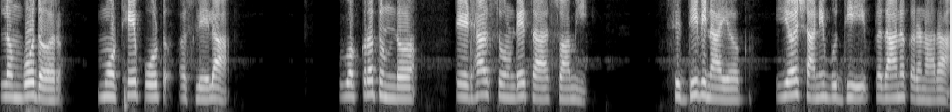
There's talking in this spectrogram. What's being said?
लंबोदर मोठे पोट असलेला. वक्रतुंड टेढ्या सोंडेचा स्वामी. सिद्धिविनायक यश आणि बुद्धी प्रदान करणारा.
